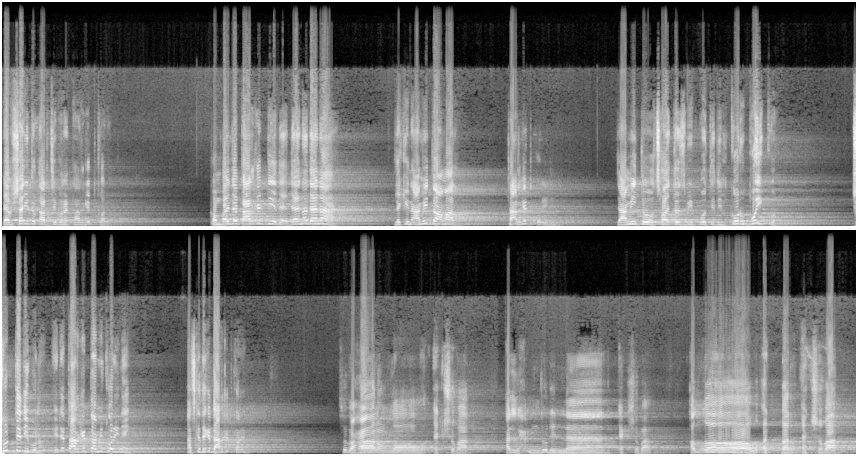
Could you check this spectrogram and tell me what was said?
ব্যবসায়ী তো তার জীবনে টার্গেট করে। কোম্পানিতে টার্গেট দিয়ে দেয় দেয় না দেয় না। লেকিন আমি তো আমার টার্গেট করিনি। যে আমি তো ছয় তসবি প্রতিদিন করবই করব। ছুটতে দিব না, এটা টার্গেট তো আমি করি নাই। আজকে থেকে টার্গেট করেন। একশো বার। আলহামদুলিল্লাহ, একশো বার। আল্লাহ আকবার, একশো বার।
